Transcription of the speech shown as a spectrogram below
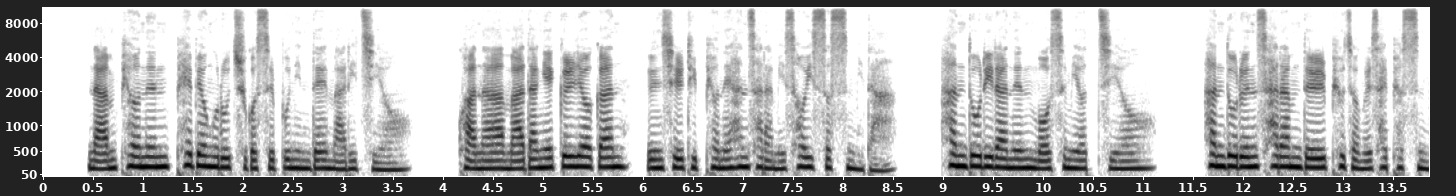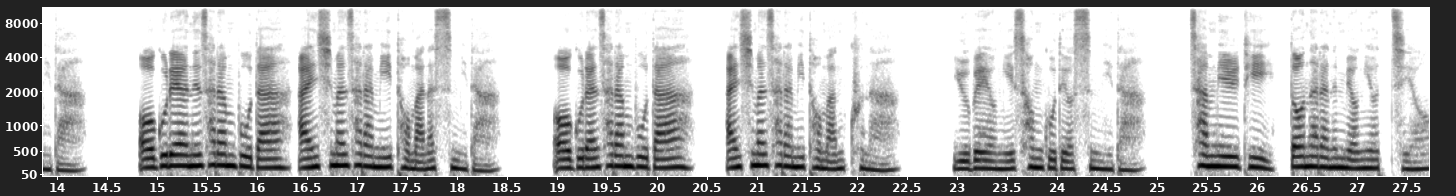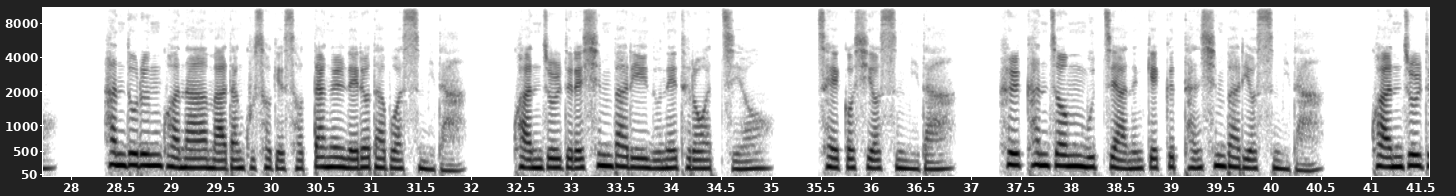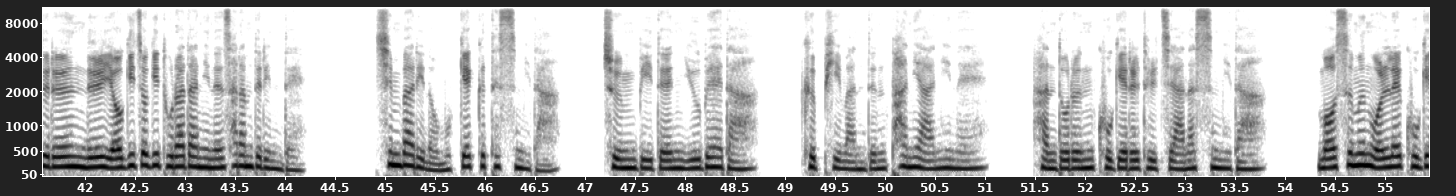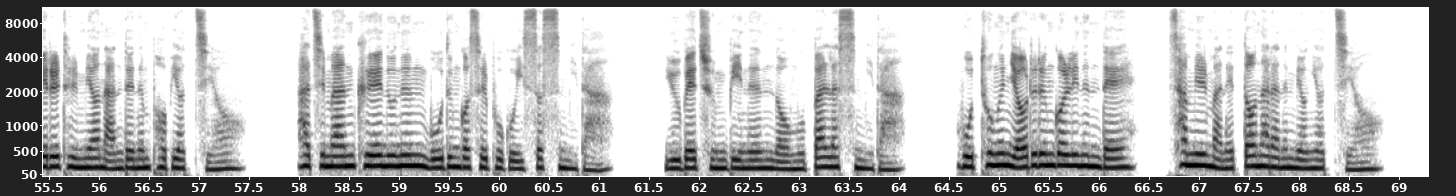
남편은 폐병으로 죽었을 뿐인데 말이지요. 관아 마당에 끌려간 은실 뒤편에 한 사람이 서 있었습니다. 한돌이라는 머슴이었지요. 한돌은 사람들 표정을 살폈습니다. 억울해하는 사람보다 안심한 사람이 더 많았습니다. 억울한 사람보다 안심한 사람이 더 많구나. 유배영이 선고되었습니다. 3일 뒤 떠나라는 명이었지요. 한돌은 관아 마당 구석에서 땅을 내려다보았습니다. 관졸들의 신발이 눈에 들어왔지요. 새 것이었습니다. 흙 한 점 묻지 않은 깨끗한 신발이었습니다. 관졸들은 늘 여기저기 돌아다니는 사람들인데 신발이 너무 깨끗했습니다. 준비된 유배다. 급히 만든 판이 아니네. 한돌은 고개를 들지 않았습니다. 머슴은 원래 고개를 들면 안 되는 법이었지요. 하지만 그의 눈은 모든 것을 보고 있었습니다. 유배 준비는 너무 빨랐습니다. 보통은 열흘은 걸리는데 3일 만에 떠나라는 명이었지요.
